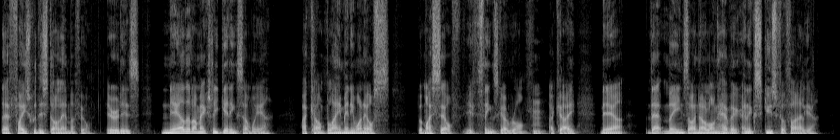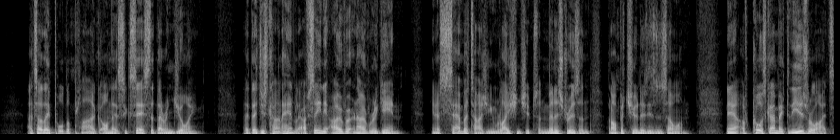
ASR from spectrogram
they're faced with this dilemma, Phil. Here it is. Now that I'm actually getting somewhere, I can't blame anyone else but myself if things go wrong. Hmm. Okay. Now, that means I no longer have a, an excuse for failure. And so they pull the plug on that success that they're enjoying. Uh, they just can't handle it. I've seen it over and over again. you know, sabotaging relationships and ministries and, and opportunities and so on. Now, of course, going back to the Israelites,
